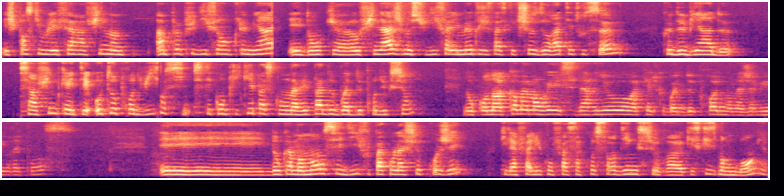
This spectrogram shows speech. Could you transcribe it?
Et je pense qu'il voulait faire un film un, peu plus différent que le mien. Et donc, euh, au final, je me suis dit, fallait mieux que je fasse quelque chose de raté tout seul que de bien à deux. C'est un film qui a été autoproduit aussi. C'était compliqué parce qu'on n'avait pas de boîte de production. Donc, on a quand même envoyé le scénario à quelques boîtes de prod, mais on n'a jamais eu de réponse. Et donc, à un moment, on s'est dit, il faut pas qu'on lâche le projet, qu'il a fallu qu'on fasse un crossfording sur euh, Kiss Kiss Bang Bang.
